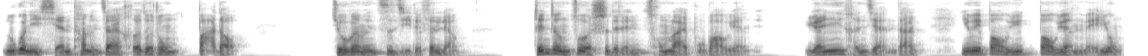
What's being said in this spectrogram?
如果你嫌他们在合作中霸道，就问问自己的分量。真正做事的人从来不抱怨，原因很简单，因为抱怨抱怨没用。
